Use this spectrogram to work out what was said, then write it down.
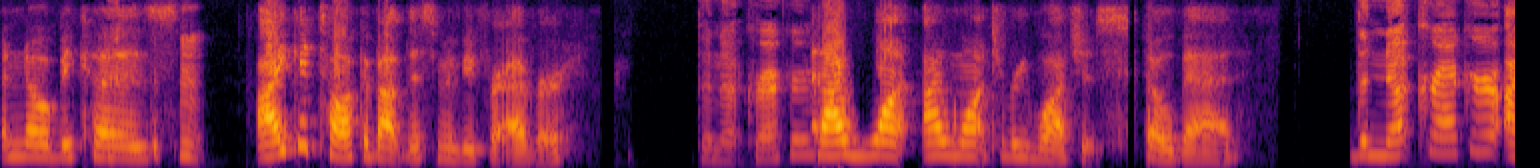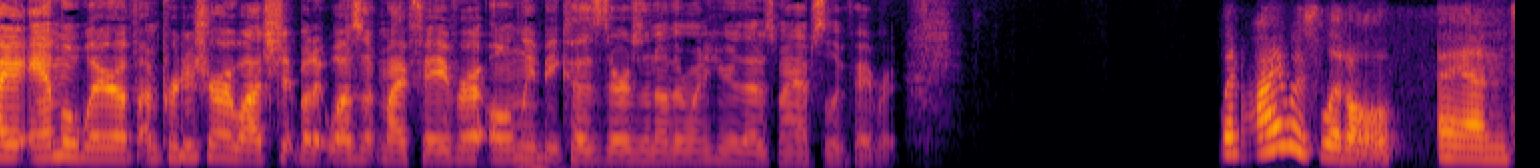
no because I could talk about this movie forever, The Nutcracker. and I want I want to rewatch it so bad. The Nutcracker, I am aware of. I'm pretty sure I watched it, but it wasn't my favorite, only because there's another one here that is my absolute favorite. When I was little and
